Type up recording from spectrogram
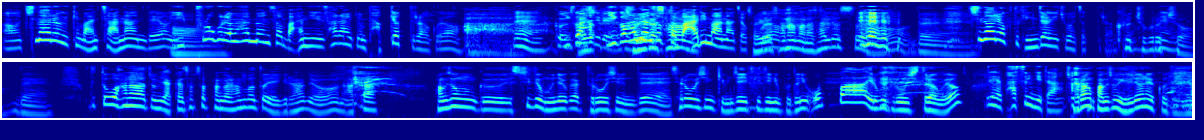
어, 친화력이 이렇게 많지 않았는데요. 어. 이 프로그램 하면서 많이 사람이 좀 바뀌었더라고요. 아, 네. 이거 이거 하면서부터 사람, 말이 많아졌고요. 저희가 사람 하나 살렸어요. 네. 네. 친화력도 굉장히 좋아졌더라고요. 그렇죠, 그렇죠. 네. 네. 근데 또 하나 좀 약간 섭섭한 걸 한 번 더 얘기를 하면 아까 방송 그 스튜디오 문 열고 딱 들어오시는데 새로 오신 김재희 PD님 보더니 오빠 이러고 들어오시더라고요. 네, 봤습니다. 저랑 방송 1년 했거든요.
